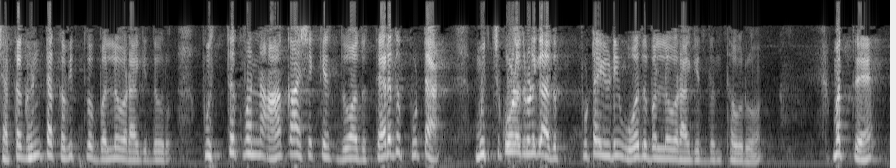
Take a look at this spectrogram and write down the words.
ಶತಘಂಟ ಕವಿತ್ವ ಬಲ್ಲವರಾಗಿದ್ದವರು. ಪುಸ್ತಕವನ್ನು ಆಕಾಶಕ್ಕೆ ಅದು ತೆರೆದ ಪುಟ, ಮುಚ್ಚಿಕೊಳ್ಳೋದ್ರೊಳಗೆ ಅದು ಪುಟ ಇಡೀ ಓದಬಲ್ಲವರಾಗಿದ್ದಂಥವರು ಮತ್ತೆ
